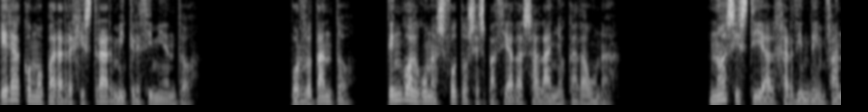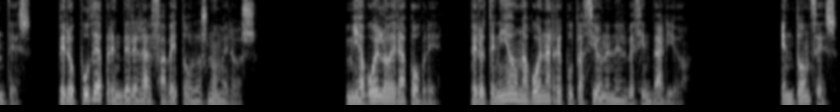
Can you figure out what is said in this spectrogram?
Era como para registrar mi crecimiento. Por lo tanto, tengo algunas fotos espaciadas al año cada una. No asistía al jardín de infantes, pero pude aprender el alfabeto o los números. Mi abuelo era pobre, pero tenía una buena reputación en el vecindario. Entonces,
